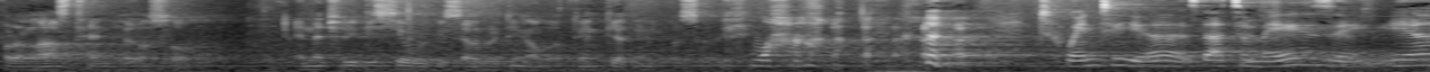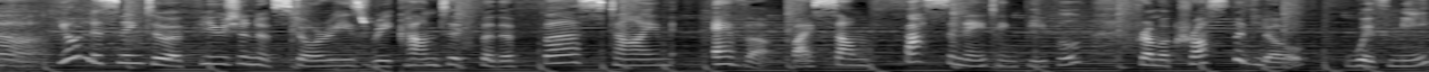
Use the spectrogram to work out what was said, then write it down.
for the last ten years or so. And actually, this year we'll be celebrating our 20th anniversary. Wow. 20 years, that's amazing. Yeah. You're listening to a fusion of stories recounted for the first time ever by some fascinating people from across the globe with me,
